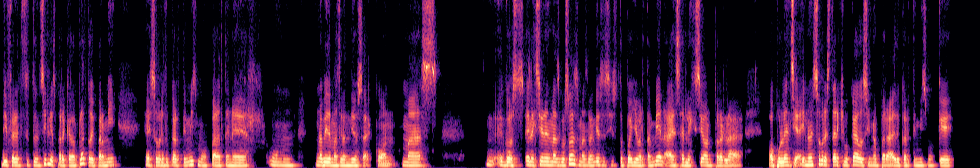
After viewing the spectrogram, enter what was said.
diferentes utensilios para cada plato y para mí es sobre educarte mismo para tener un, una vida más grandiosa, con más eh, elecciones más gozosas, más grandiosas, y eso te puede llevar también a esa elección para la opulencia. Y no es sobre estar equivocado, sino para educarte mismo, que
